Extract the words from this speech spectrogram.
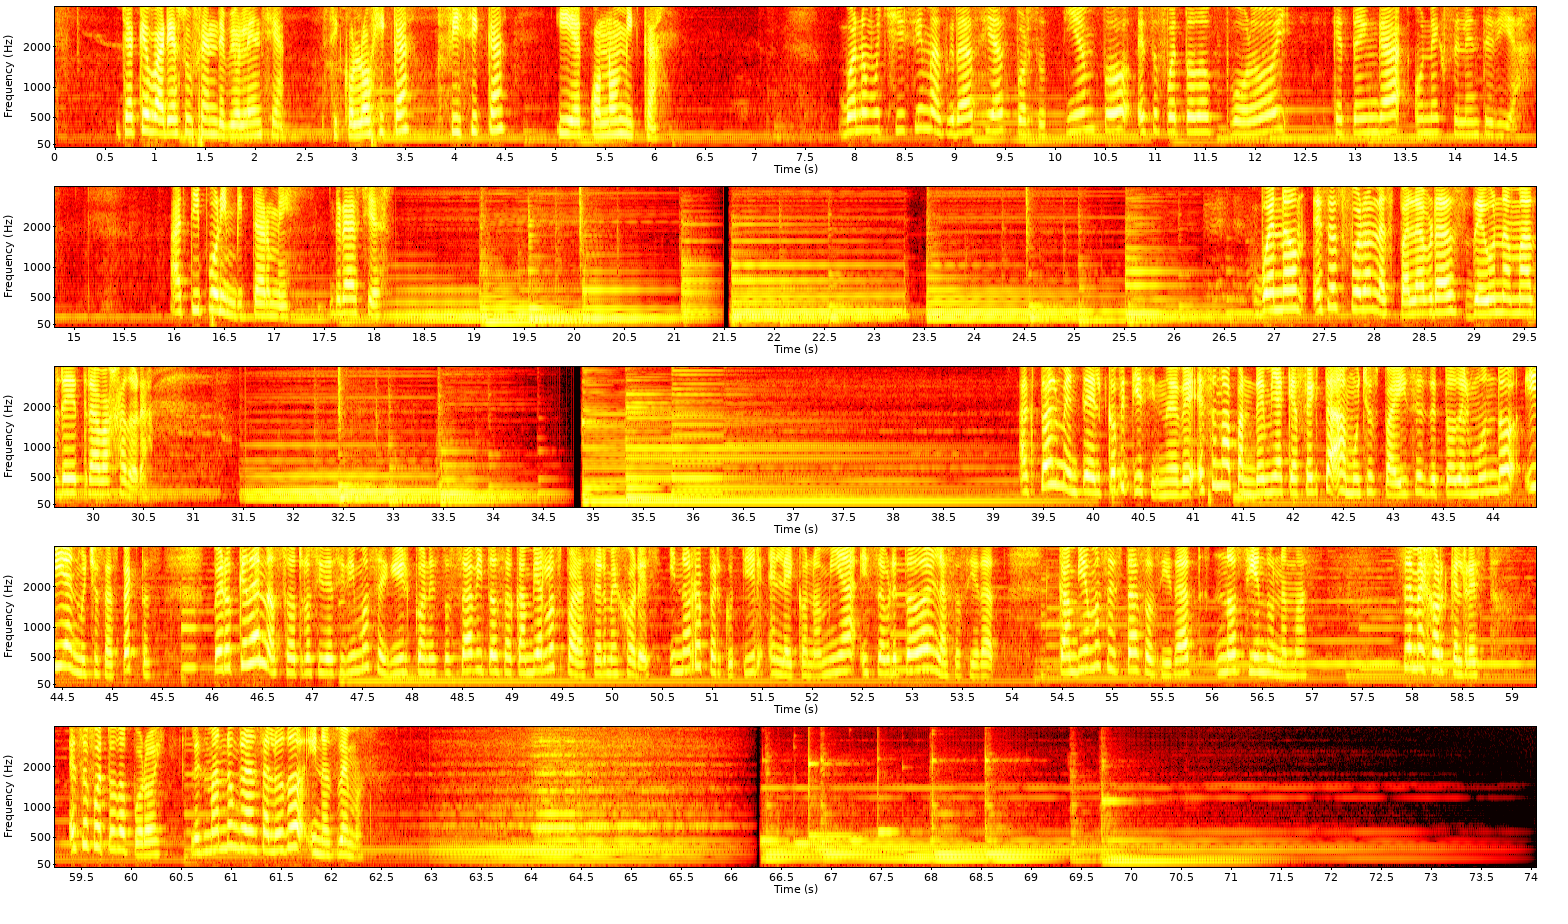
ya que varias sufren de violencia psicológica, física y económica. Bueno, muchísimas gracias por su tiempo. Eso fue todo por hoy. Que tenga un excelente día. A ti por invitarme. Gracias. Bueno, esas fueron las palabras de una madre trabajadora. Actualmente el COVID-19 es una pandemia que afecta a muchos países de todo el mundo y en muchos aspectos. Pero queda en nosotros si decidimos seguir con estos hábitos o cambiarlos para ser mejores y no repercutir en la economía y sobre todo en la sociedad. Cambiemos esta sociedad no siendo una más. Sé mejor que el resto. Eso fue todo por hoy. Les mando un gran saludo y nos vemos.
